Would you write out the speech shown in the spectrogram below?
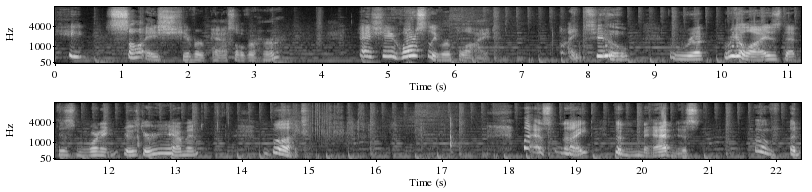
He saw a shiver pass over her as she hoarsely replied, I too realized that this morning, Mr. Hammond, but last night the madness of an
